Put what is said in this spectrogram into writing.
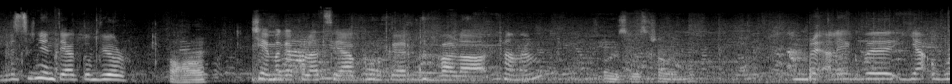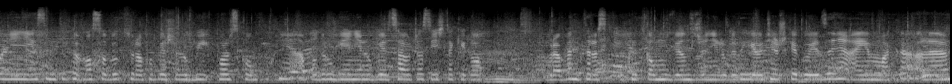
Wyschnięty jak biur. Aha. Dzisiaj mega kolacja, burger, dwala, planem. On jest rozchrzany, no. Dobry, ale jakby ja ogólnie nie jestem typem osoby, która po pierwsze lubi polską kuchnię, a po drugie nie lubię cały czas jeść takiego... Dobra, będę teraz ukrytką mówiąc, że nie lubię takiego ciężkiego jedzenia, a jem maka, ale...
